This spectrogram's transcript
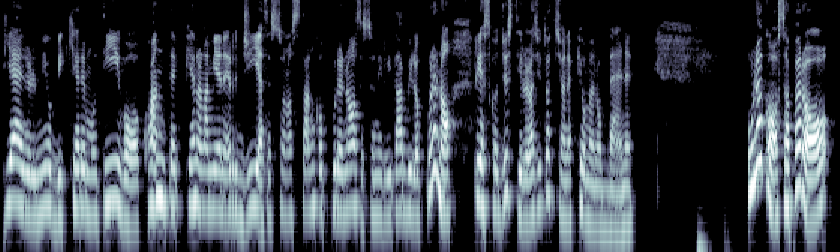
pieno il mio bicchiere emotivo, quanto è piena la mia energia, se sono stanco oppure no, se sono irritabile oppure no, riesco a gestire la situazione più o meno bene. Una cosa però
